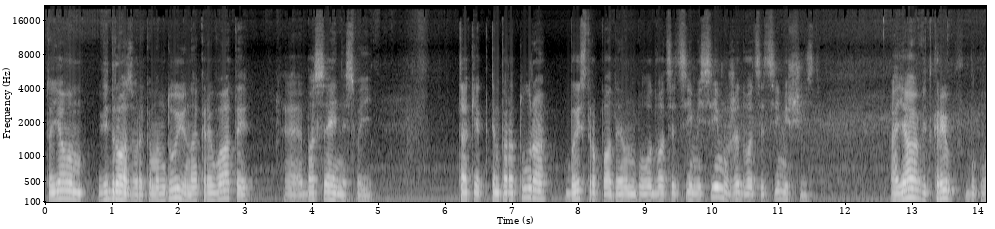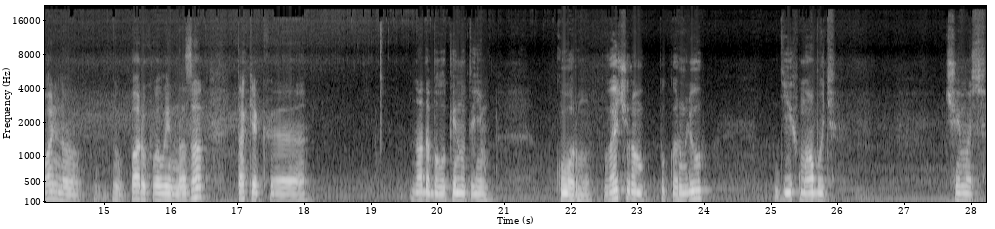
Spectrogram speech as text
то я вам відразу рекомендую накривати е, басейни свої так як температура швидко падає. Он було 27,7, уже 27,6. А я відкрив буквально ну, пару хвилин назад, так як е, треба було кинути їм корму. Вечором покормлю їх, мабуть, чимось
